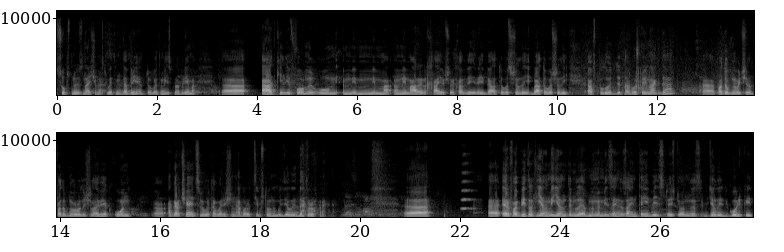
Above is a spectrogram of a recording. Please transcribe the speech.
собственную значимость в этом добре, то в этом есть проблема. Адкили фомы гум мимарер хаю шельхавейры беатова шелей. А вплоть до того, что иногда а, подобного, подобного рода человек, он а, огорчает своего товарища, наоборот, тем, что он ему делает добро. Эрфабитов Ендемлеб, то есть он делает горькой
